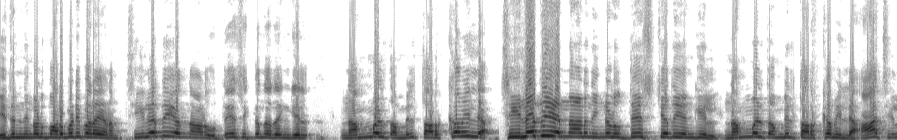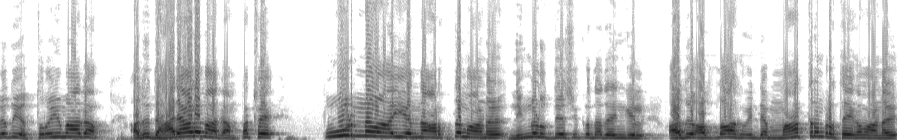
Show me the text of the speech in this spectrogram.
ഇതിന് നിങ്ങൾ മറുപടി പറയണം. ചിലത് എന്നാണ് ഉദ്ദേശിക്കുന്നതെങ്കിൽ നമ്മൾ തമ്മിൽ തർക്കമില്ല. ചിലത് എന്നാണ് നിങ്ങൾ ഉദ്ദേശിച്ചത് എങ്കിൽ നമ്മൾ തമ്മിൽ തർക്കമില്ല. ആ ചിലത് എത്രയുമാകാം? അത് ധാരാളമാകാം. പക്ഷേ പൂർണമായി എന്ന അർത്ഥമാണ് നിങ്ങൾ ഉദ്ദേശിക്കുന്നതെങ്കിൽ അത് അള്ളാഹുവിന്റെ മാത്രം പ്രത്യേകമാണ്.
